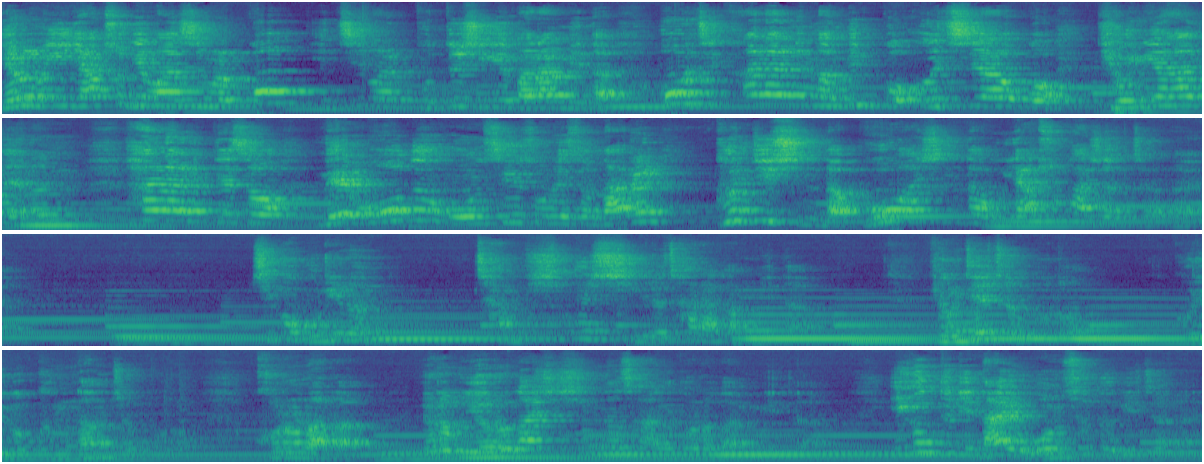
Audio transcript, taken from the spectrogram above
여러분 이 약속의 말씀을 꼭 잊지 말고 붙드시기 바랍니다. 오직 하나님만 믿고 의지하고 경외하면은 하나님께서 내 모든 원수의 손에서 나를 건지신다, 보호하신다고 약속하셨잖아요. 지금 우리는 참 힘든 시기를 살아갑니다. 경제적으로 그리고 건강적으로 코로나라 여러분 여러 가지 힘든 상황이 돌아갑니다. 이것들이 나의 원수들이잖아요.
